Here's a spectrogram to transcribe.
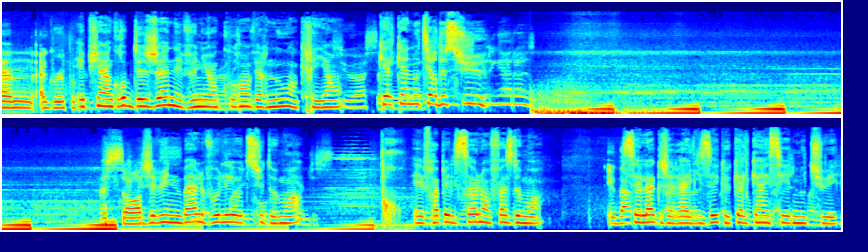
Et puis un groupe de jeunes est venu en courant vers nous en criant ⁇ Quelqu'un nous tire dessus !⁇ J'ai vu une balle voler au-dessus de moi et frapper le sol en face de moi. C'est là que j'ai réalisé que quelqu'un essayait de nous tuer.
